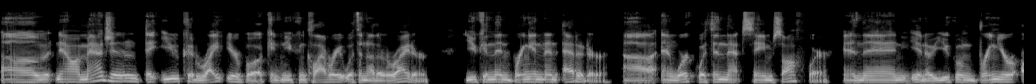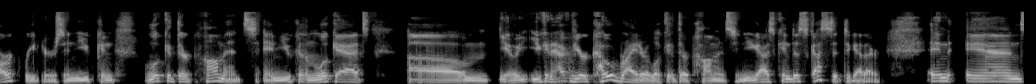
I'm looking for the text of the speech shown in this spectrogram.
Um, now imagine that you could write your book and you can collaborate with another writer you can then bring in an editor uh, and work within that same software and then you know you can bring your arc readers and you can look at their comments and you can look at um, you know you can have your code writer look at their comments and you guys can discuss it together. And and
